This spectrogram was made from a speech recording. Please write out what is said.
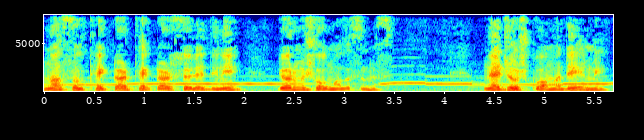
nasıl tekrar tekrar söylediğini görmüş olmalısınız. Ne coşku ama değil mi?''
